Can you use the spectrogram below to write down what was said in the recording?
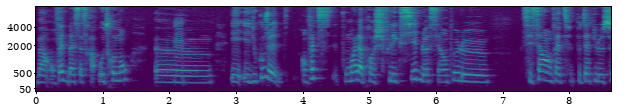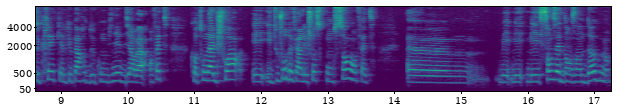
bah en fait bah ça sera autrement. Euh, et, et, du coup, en fait, pour moi, l'approche flexible, c'est un peu le, c'est ça en fait, peut-être le secret quelque part de combiner, de dire bah en fait, quand on a le choix et, et toujours de faire les choses qu'on sent en fait, euh, mais, mais, mais sans être dans un dogme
